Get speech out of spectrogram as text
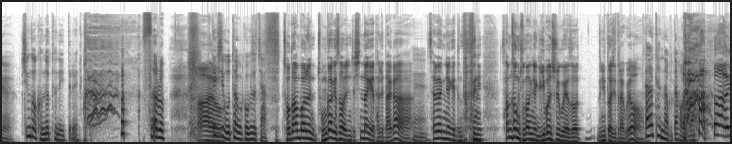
예. 친구가 건너편에 있더래. 서로 아유. 택시 못 타고 거기서 잤어. 저도 한 번은 종각에서 이제 신나게 달리다가 네. 새벽녘에 눈 떠더니 삼성 중앙역 2번 출구에서 눈이 떠지더라고요. 따뜻했나 보다 거기가.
